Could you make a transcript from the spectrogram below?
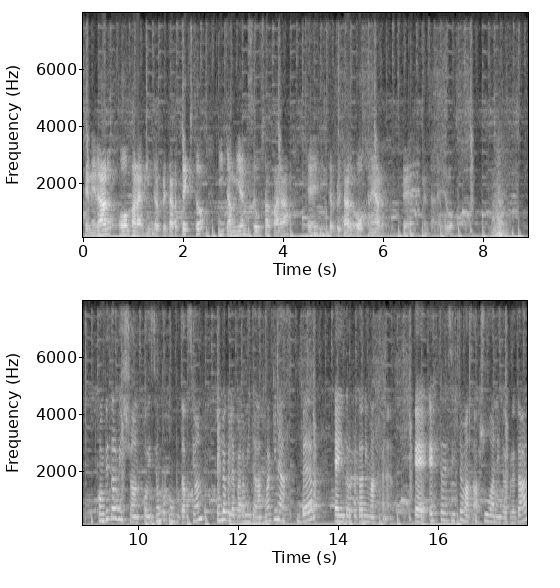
generar o para interpretar texto y también se usa para eh, interpretar o generar eh, mensajes de voz. Computer Vision o visión por computación es lo que le permite a las máquinas ver e interpretar imágenes. Eh, estos sistemas ayudan a interpretar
